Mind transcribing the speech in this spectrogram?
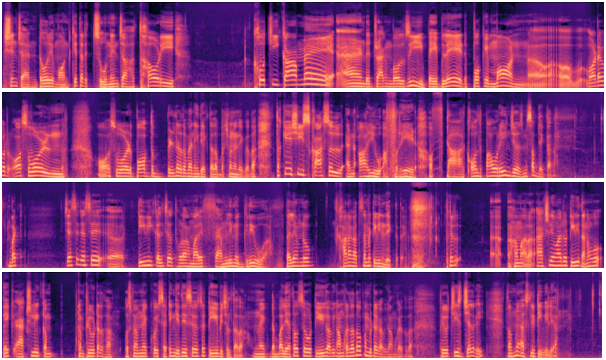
Shinchan, Doraemon, Kitaritsu, Ninja Hattori, Kochi Kame, and Dragon Ball Z, Beyblade, Pokemon, uh, whatever, Oswald, Oswald, Bob the Builder तो मैं नहीं देखता था बचपन में देखता था Takeshi's Castle and Are You Afraid of Dark, All the Power Rangers मैं सब देखता था बट जैसे जैसे टीवी कल्चर थोड़ा हमारे फैमिली में ग्री हुआ, पहले हम लोग खाना खाते समय टीवी नहीं देखते थे। फिर हमारा एक्चुअली हमारा जो टीवी था ना, वो एक एक्चुअली कंप्यूटर था। उसमें हमने कोई सेटिंग की थी जिससे उससे टी भी चलता था। हमने एक डब्बा लिया था, उससे वो टीवी का भी काम करता था, और कंप्यूटर का भी काम करता था। फिर वो चीज़ जल गई तो हमने असली टीवी लिया।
